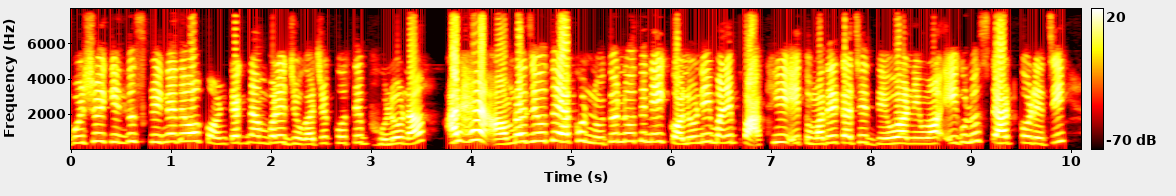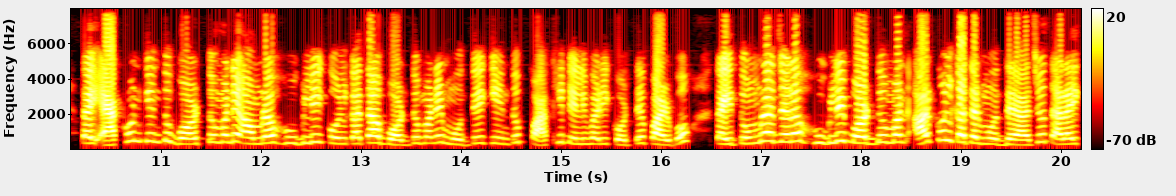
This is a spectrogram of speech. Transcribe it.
অবশ্যই কিন্তু স্ক্রিনে দেওয়া কন্ট্যাক্ট নাম্বারে যোগাযোগ করতে ভুলো না। আর হ্যাঁ আমরা যেহেতু এখন নতুন নতুন এই কলোনি মানে পাখি তোমাদের কাছে দেওয়া, নেওয়া, এগুলো স্টার্ট করেছি, তাই এখন কিন্তু বর্তমানে আমরা হুগলি, কলকাতা, বর্ধমানের মধ্যে কিন্তু পাখি ডেলিভারি করতে পারব। তাই তোমরা যারা হুগলি, বর্ধমান আর কলকাতার মধ্যে আছো, তারাই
